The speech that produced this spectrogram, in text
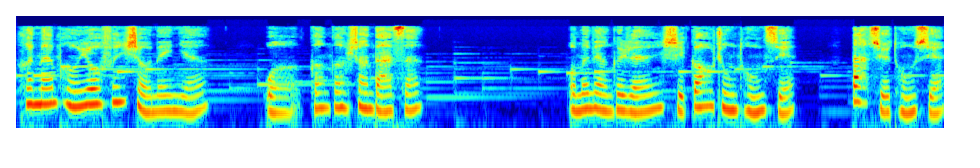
和男朋友分手那年，我刚刚上大三。我们两个人是高中同学，大学同学。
